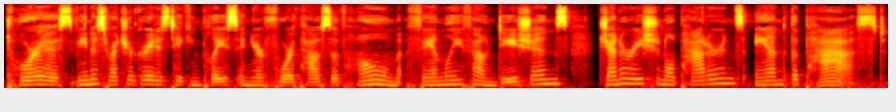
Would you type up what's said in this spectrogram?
Taurus, Venus retrograde is taking place in your fourth house of home, family foundations, generational patterns, and the past.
